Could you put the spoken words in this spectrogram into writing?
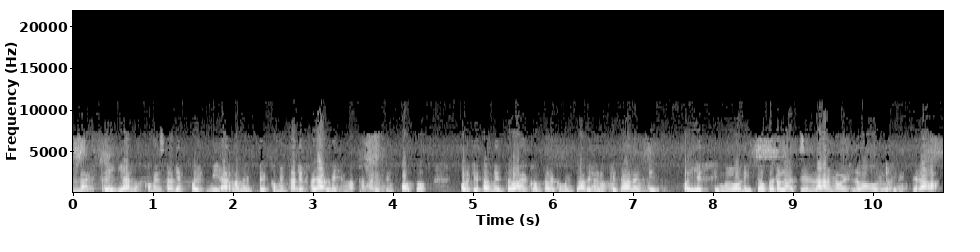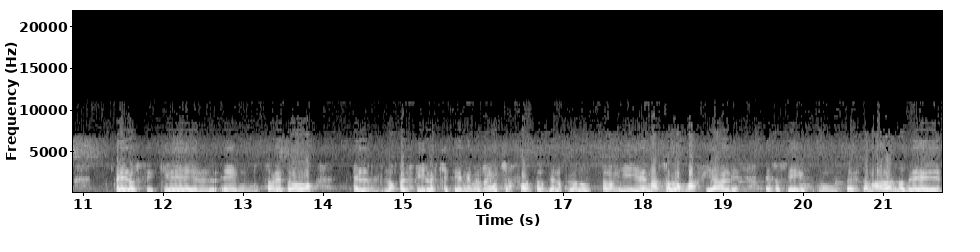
las estrellas, los comentarios, pues mirar realmente comentarios reales en los que aparecen fotos, porque también te vas a encontrar comentarios en los que te van a decir, oye, sí, muy bonito, pero la tela no es lo, lo que me esperaba. Pero sí que, el, sobre todo, el- los perfiles que tienen muchas fotos de los productos y demás son los más fiables. Eso sí, mm, estamos hablando de,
